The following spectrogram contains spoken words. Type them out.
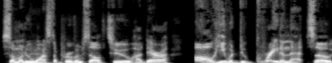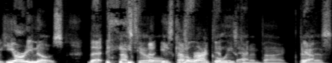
someone who Mhm. wants to prove himself to Hadera. Oh, he would do great in that. So he already knows that That's he's, cool. he's kind of locked in cool. with He's that. coming back, Yeah. Dennis.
